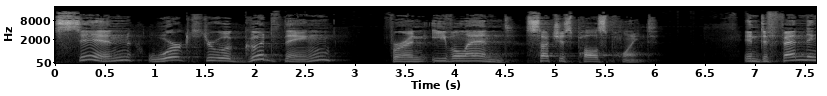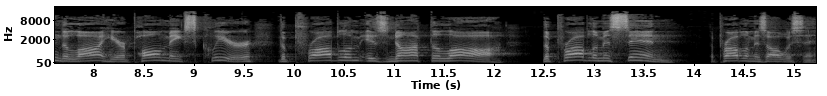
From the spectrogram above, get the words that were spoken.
Sin worked through a good thing for an evil end. Such is Paul's point. In defending the law here, Paul makes clear the problem is not the law, the problem is sin. The problem is always sin.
